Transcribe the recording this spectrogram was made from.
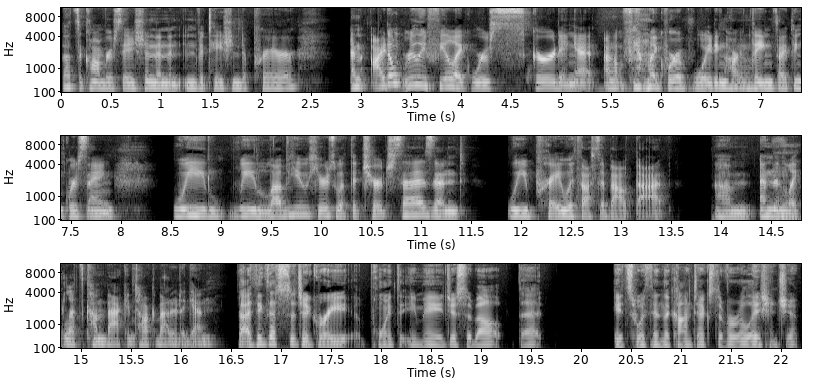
that's a conversation and an invitation to prayer. And I don't really feel like we're skirting it. I don't feel like we're avoiding hard Mm. things. I think we're saying we we love you. Here's what the church says, and will you pray with us about that? Um, and then Yeah. like let's come back and talk about it again. I think that's such a great point that you made just about that it's within the context of a relationship.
